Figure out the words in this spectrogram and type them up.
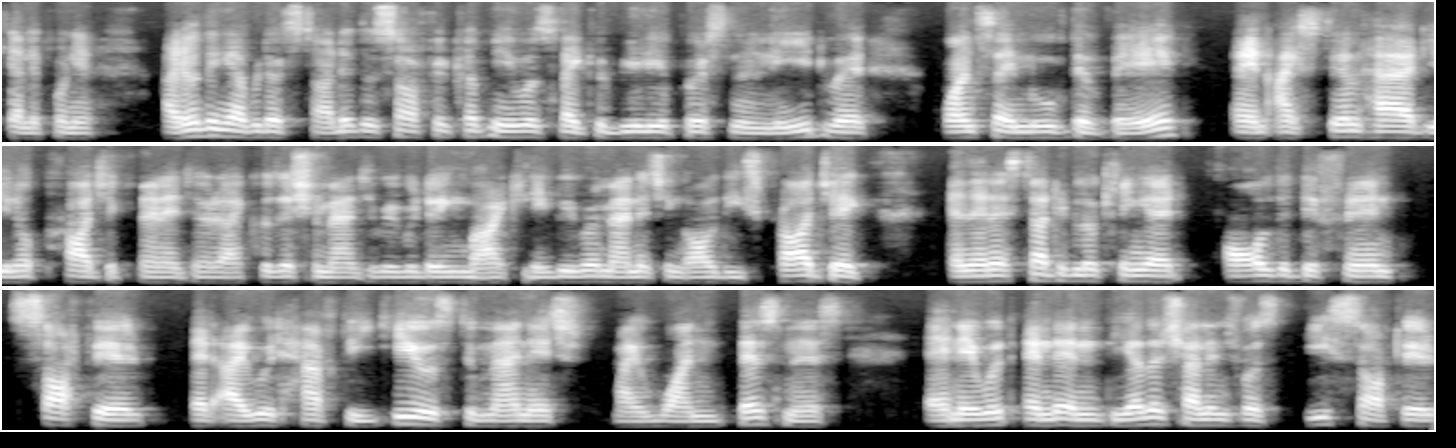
california i don't think i would have started the software company. It was like really a personal need where once i moved away and i still had you know project manager acquisition manager we were doing marketing we were managing all these projects. And then i started looking at all the different software that I would have to use to manage my one business. And it would, and then the other challenge was these software,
